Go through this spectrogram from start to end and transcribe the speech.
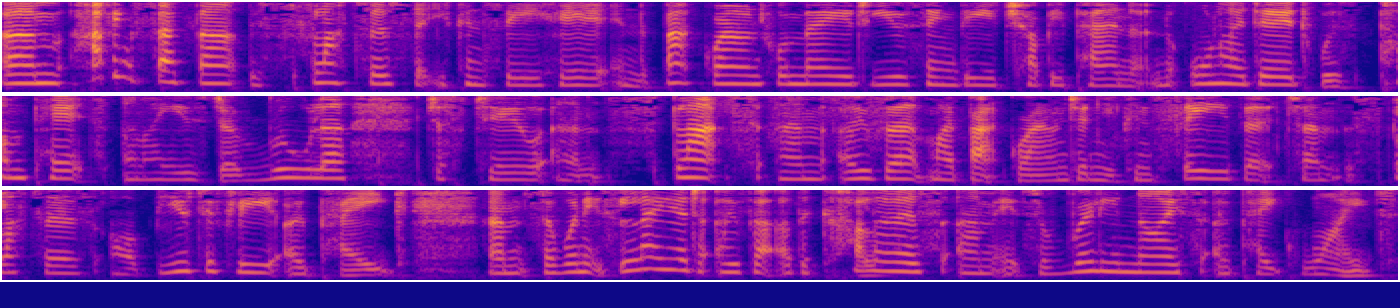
Um, having said that, the splatters that you can see here in the background were made using the chubby pen and all I did was pump it and I used a ruler just to um, splat um, over my background and you can see that um, the splatters are beautifully opaque. Um, so when it's layered over other colours, um, it's a really nice opaque white.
